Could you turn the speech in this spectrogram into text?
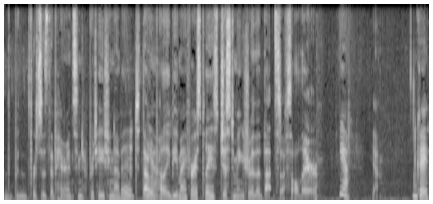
versus the parents' interpretation of it. That would probably be my first place, just to make sure that that stuff's all there. Yeah. Yeah. Okay.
